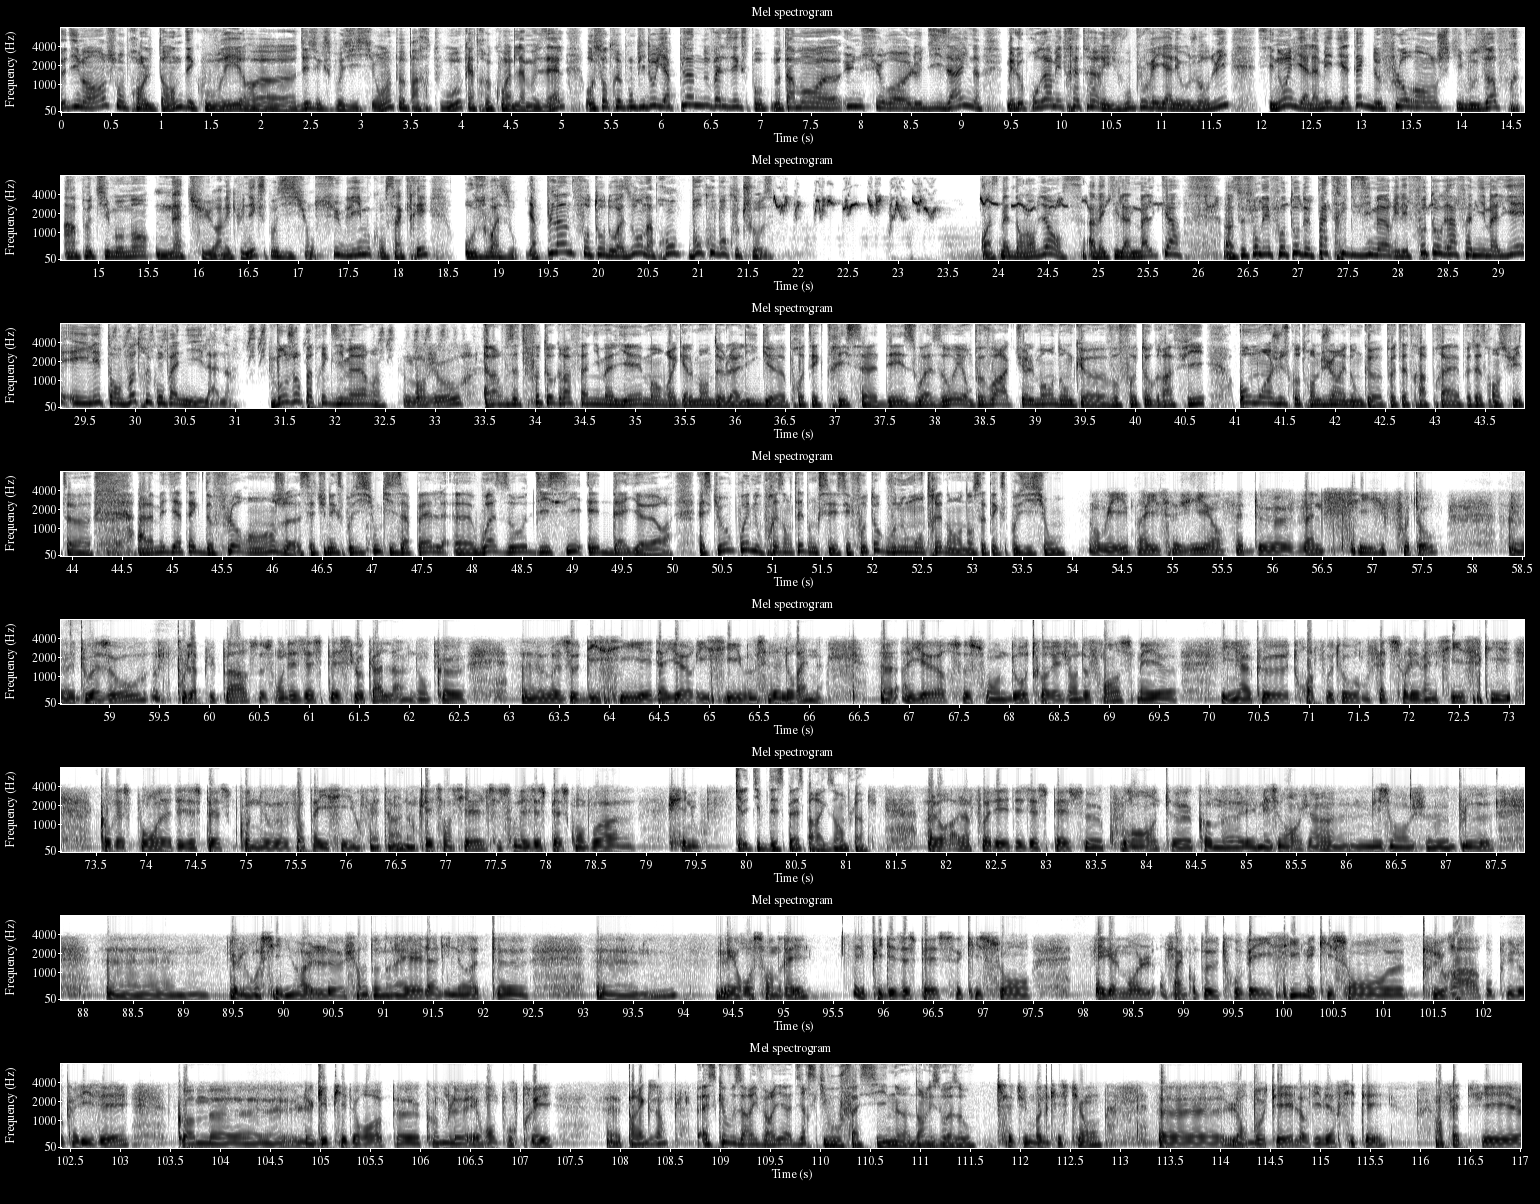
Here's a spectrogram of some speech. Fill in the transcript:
Le dimanche, on prend le temps de découvrir euh, des expositions un peu partout, aux quatre coins de la Moselle. Au Centre Pompidou, il y a plein de nouvelles expos, notamment euh, une sur euh, le design, mais le programme est très très riche. Vous pouvez y aller aujourd'hui. Sinon, il y a la médiathèque de Florange qui vous offre un petit moment nature avec une exposition sublime consacrée aux oiseaux. Il y a plein de photos d'oiseaux, on apprend beaucoup beaucoup de choses. On va se mettre dans l'ambiance avec Ilan Malka. Alors, ce sont des photos de Patrick Zimmer. Il est photographe animalier et il est en votre compagnie, Ilan. Bonjour Patrick Zimmer. Bonjour. Alors vous êtes photographe animalier, membre également de la Ligue protectrice des oiseaux et on peut voir actuellement donc euh, vos photographies au moins jusqu'au 30 juin et donc euh, peut-être après, peut-être ensuite euh, à la médiathèque de Florange. C'est une exposition qui s'appelle Oiseaux d'ici et d'ailleurs. Est-ce que vous pouvez nous présenter donc ces, ces photos que vous nous montrez dans, dans cette exposition? Oui, bah, il s'agit en fait de 26 photos d'oiseaux. Pour la plupart, ce sont des espèces locales, hein, donc euh, euh, oiseaux d'ici et d'ailleurs ici, ben, c'est la Lorraine. ailleurs, ce sont d'autres régions de France, mais il n'y a que trois photos en fait sur les 26 qui correspondent à des espèces qu'on ne voit pas ici en fait. Hein. Donc l'essentiel, ce sont des espèces qu'on voit chez nous. Quel type d'espèces, par exemple? Alors à la fois des, des espèces courantes comme les mésanges, hein, mésanges bleus, euh, le rossignol, le chardonneret, la linotte, euh, euh, les et puis des espèces qui sont également, enfin qu'on peut trouver ici, mais qui sont plus rares ou plus localisées, comme le guépier d'Europe, comme le héron pourpré, par exemple. Est-ce que vous arriveriez à dire ce qui vous fascine dans les oiseaux? C'est une bonne question. leur beauté, leur diversité. En fait, j'ai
